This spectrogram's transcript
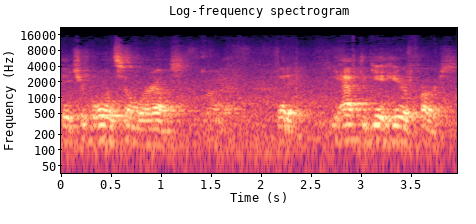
that you're going somewhere else. But you have to get here first.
